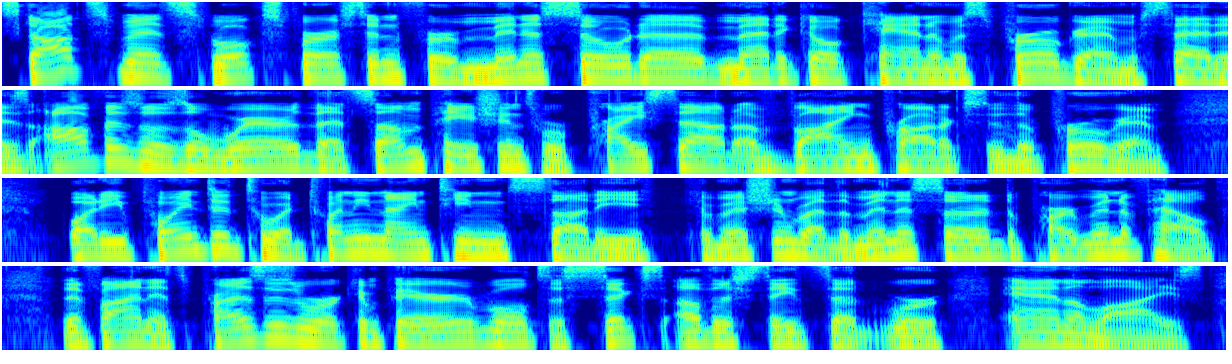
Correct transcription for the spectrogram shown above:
Scott Smith, spokesperson for Minnesota Medical Cannabis Program, said his office was aware that some patients were priced out of buying products through the program, but he pointed to a 2019 study commissioned by the Minnesota Department of Health that found its prices were comparable to six other states that were analyzed:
